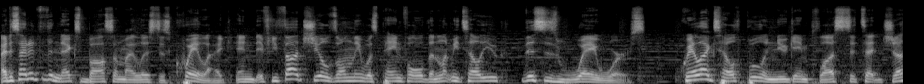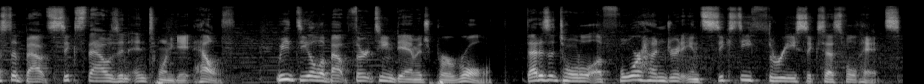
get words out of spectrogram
I decided that the next boss on my list is Quelaag, and if you thought shields only was painful, then let me tell you, this is way worse. Quelaag's health pool in New Game Plus sits at just about 6,028 health. We deal about 13 damage per roll. That is a total of 463 successful hits,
